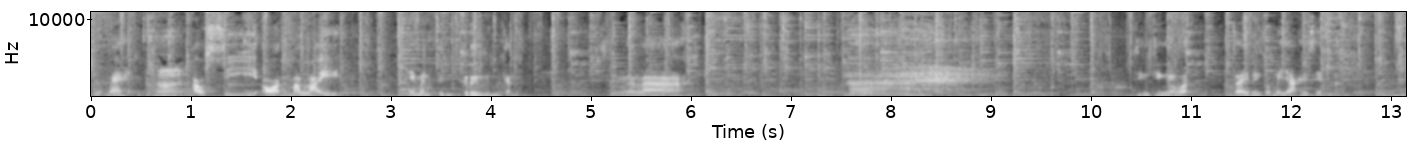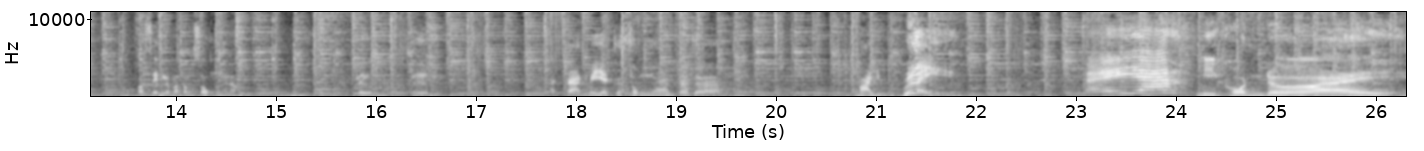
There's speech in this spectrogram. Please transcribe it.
ถูกไหมใช่เอาสีอ่อนมาไลท์ให้มันกลืนกลืนๆกันใช่ไหมล่ะฮ่าจริงๆแล้วว่าใจหนึ่งก็ไม่อยากให้เสร็จนะพอเสร็จแล้วมันต้องส่งไงเนาะอืมเริ่มละเริ่มละอาการไม่อยากจะส่งงานก็จะมาอยู่เรื่อยไอ้ยะ มีขนด้วยอื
